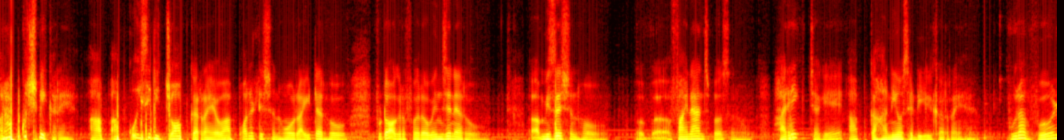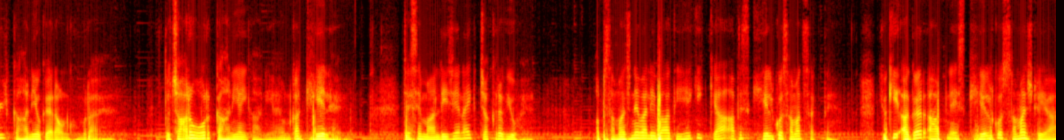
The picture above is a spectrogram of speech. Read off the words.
और आप कुछ भी करें, आप आप कोई सी भी जॉब कर रहे हो, आप पॉलिटिशियन हो राइटर हो फोटोग्राफर हो इंजीनियर हो म्यूजिशियन हो फाइनेंस पर्सन हो, हर एक जगह आप कहानियों से डील कर रहे हैं। पूरा वर्ल्ड कहानियों के अराउंड घूम रहा है। तो चारों ओर कहानियाँ ही कहानियाँ हैं, उनका खेल है। जैसे मान लीजिए ना, एक चक्रव्यूह है। अब समझने वाली बात यह है कि क्या आप इस खेल को समझ सकते हैं? क्योंकि अगर आपने इस खेल को समझ लिया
